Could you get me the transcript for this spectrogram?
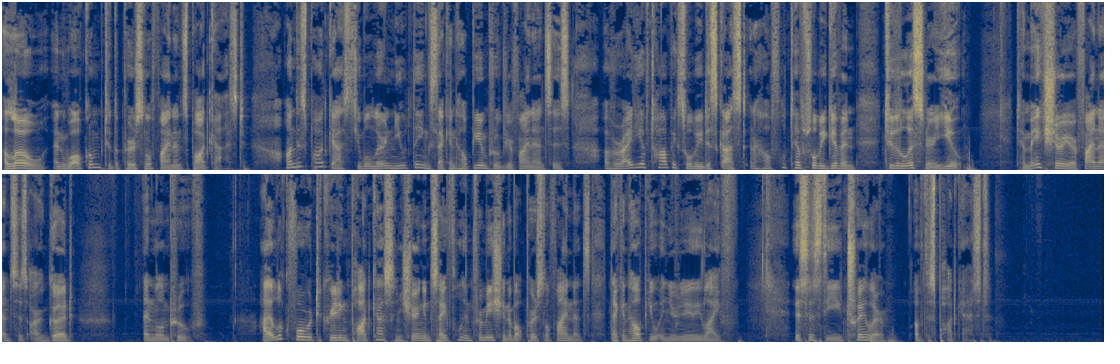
Hello, and welcome to the Personal Finance Podcast. On this podcast, you will learn new things that can help you improve your finances. A variety of topics will be discussed, and helpful tips will be given to the listener, you, to make sure your finances are good and will improve. I look forward to creating podcasts and sharing insightful information about personal finance that can help you in your daily life. This is the trailer of this podcast.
